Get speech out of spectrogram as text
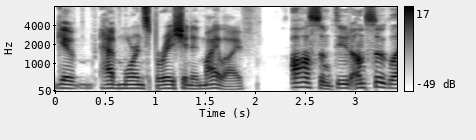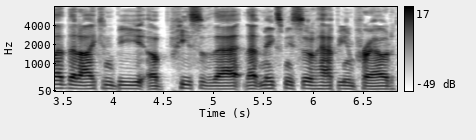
give have more inspiration in my life. Awesome, dude. I'm so glad that I can be a piece of that. That makes me so happy and proud.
